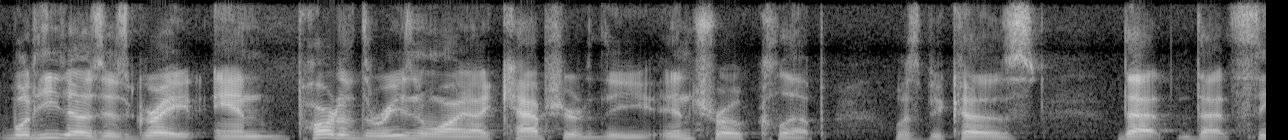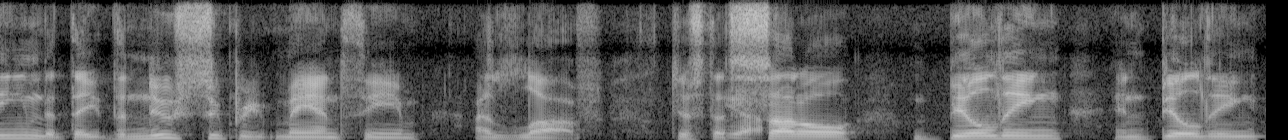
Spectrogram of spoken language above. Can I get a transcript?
what he does is great, and part of the reason why I captured the intro clip was because that that theme that they the new Superman theme I love just the Yeah. subtle building and building,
